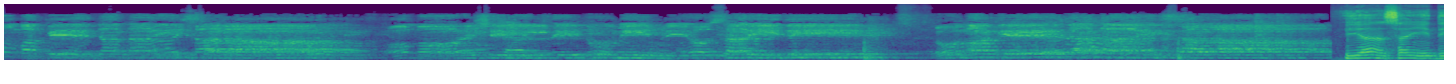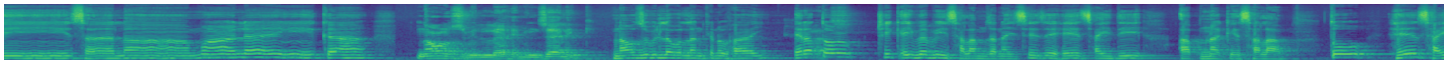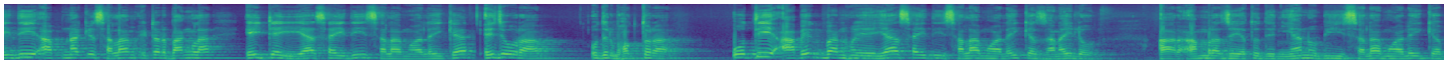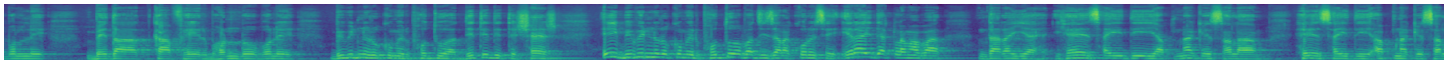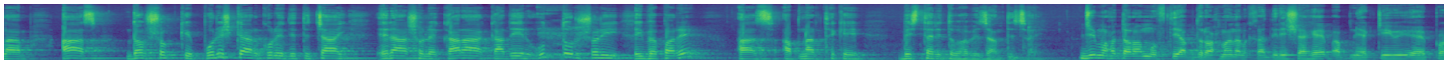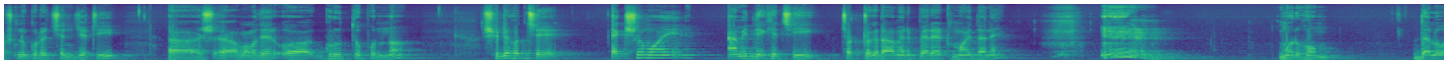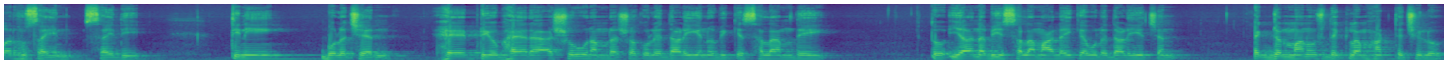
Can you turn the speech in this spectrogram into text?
তোমাকে জানাই সালাম। অমর শিল্পী তুমি প্রিয় সাইদি। তোমাকে জানাই সালাম। ইয়া সাইদি সালাম আলাইকা। নাউজুবিল্লাহ মিন বললেন কেন ভাই? এরা তো ঠিক এইভাবেই সালাম জানাইছে যে হে সাইদি আপনাকে সালাম। তো হে সাইদি, আপনাকে সালাম, এটার বাংলা এইটাই, ইয়া সাইদি, সালাম আলাইকা। এই যে ওরা, ওদের ভক্তরা অতি আবেগবান হয়ে ইয়া সাইদি, সালাম আলাইকা জানাইলো। আর আমরা যে এতদিন ইয়ানবী সালাম আলাইকা বললে, বেদাত, কাফের, ভণ্ড বলে, বিভিন্ন রকমের ফতুয়া দিতে দিতে শেষ। এই বিভিন্ন রকমের ফতুয়াবাজি যারা করেছে, এরাই দেখলাম আবার দাঁড়াইয়া, হে সাইদি, আপনাকে সালাম, হে সাইদি, আপনাকে সালাম, আজ দর্শককে পরিষ্কার করে দিতে চাই, এরা আসলে কারা, কাদের উত্তরসরি? এই ব্যাপারে আজ আপনার থেকে বিস্তারিতভাবে জানতে চাই। জি মহতারাম মুফতি আব্দুর রহমান আল কাদিরি সাহেব, আপনি একটি প্রশ্ন করেছেন যেটি আমাদের গুরুত্বপূর্ণ। সেটা হচ্ছে, একসময় আমি দেখেছি চট্টগ্রামের প্যারেড ময়দানে মরহুম দেলোয়ার হুসাইন সাইদি। তিনি বলেছেন, হে প্রিয় ভাইয়েরা, আসুন, আমরা সকলে দাঁড়িয়ে নবীকে সালাম দেই। তো ইয়া নবী, সালাম আলাইকা বলে দাঁড়িয়েছেন। একজন মানুষ দেখলাম হাঁটতে ছিল।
